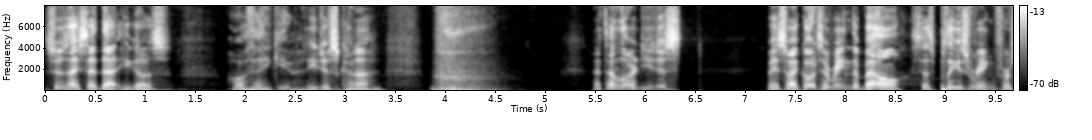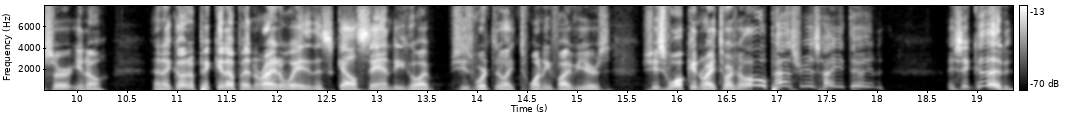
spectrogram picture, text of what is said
As soon as I said that, he goes, "Oh, thank you," and he just kind of. I thought, Lord, you just. I mean, so I go to ring the bell. Says, "Please ring for sir," you know, and I go to pick it up, and right away, this gal Sandy, who I she's worked there like 25 years, she's walking right towards me. Oh, Pastor is, how you doing? I said, good.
